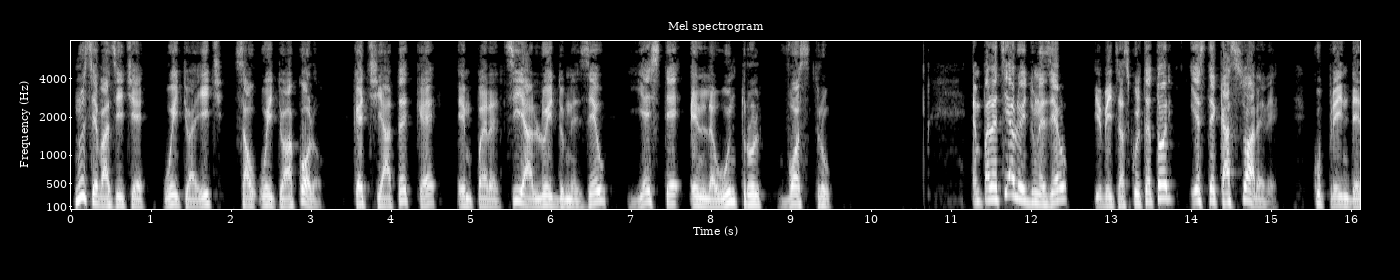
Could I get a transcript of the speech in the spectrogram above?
Nu se va zice, uite-o aici sau uite-o acolo, căci iată că împărăția lui Dumnezeu este în lăuntrul vostru. Împărăția lui Dumnezeu, iubiți ascultători, este ca soarele, cuprinde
